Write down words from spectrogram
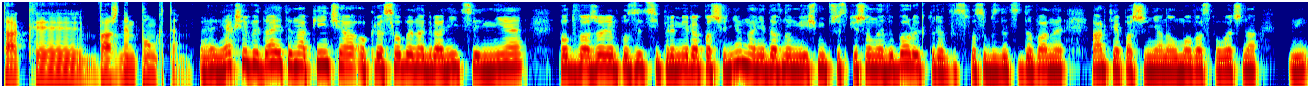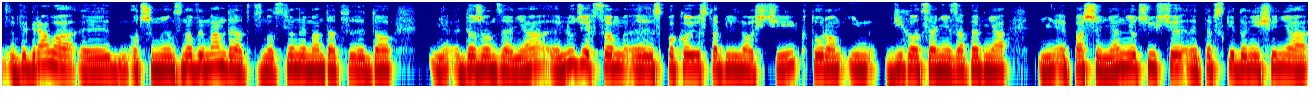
tak y, ważnym punktem. Jak się wydaje, te napięcia okresowe na granicy nie podważają pozycji premiera Paszyniana. Niedawno mieliśmy przyspieszone wybory, które w sposób zdecydowany partia Paszyniana, umowa społeczna mm, wygrała, y, otrzymując nowy mandat, wzmocniony mandat do do rządzenia. Ludzie chcą e, spokoju, stabilności, którą im w ich ocenie zapewnia Paszynian i oczywiście e, te wszystkie doniesienia e,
